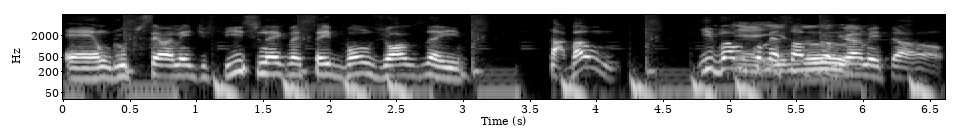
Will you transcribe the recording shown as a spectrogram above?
é um grupo extremamente difícil, né? Que vai sair bons jogos daí. Tá bom? E vamos é, começar e no... o programa, então.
